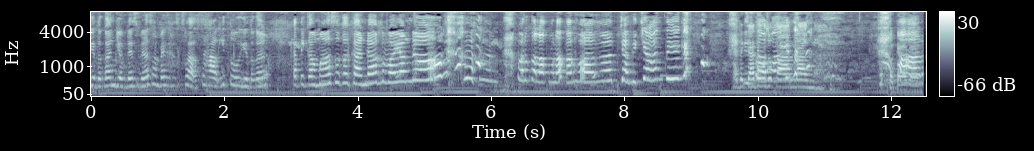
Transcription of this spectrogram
gitu kan, job desk Bella sampai se- sehal itu gitu kan. Ketika masuk ke kandang, kebayang dong, bertolak belakang banget, cantik cantik. Cantik-cantik masuk kandang. Oke, oke.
